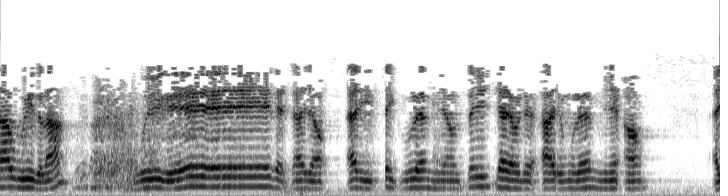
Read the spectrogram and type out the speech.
လားဝေးသလားဝေးခဲ့တဲ့ဒါကြောင့်အဲ့ဒီစိတ်ကိုလည်းမြင်အောင်သိကြရောက်တဲ့အာယုံကိုလည်းမြင်အောင် အ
